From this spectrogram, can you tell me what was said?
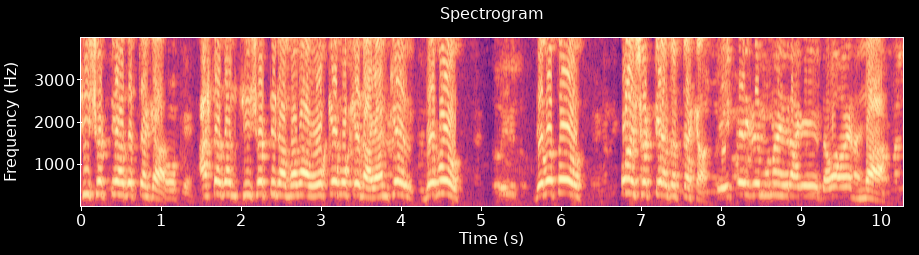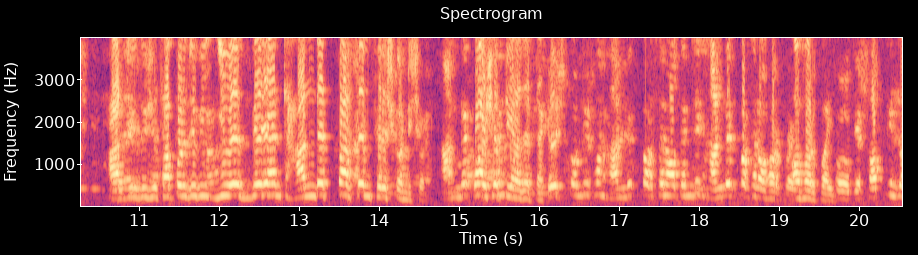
ছিষট্টি। হাজার টাকা। আচ্ছা যান ছিষট্টি না মামা ওকে ওকে না আঙ্কেল দেবো। দেবো তো। পঁয়ষট্টি হাজার টাকা। এই প্রাইসে মনে হয় এর আগে দেওয়া হয় না না। আর দুইশো ছাপ্পান্ন GB US variant hundred percent fresh condition পঁয়ষট্টি হাজার টাকা। Fresh condition 100% authentic 100% offer price offer price okay সব কিন্তু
